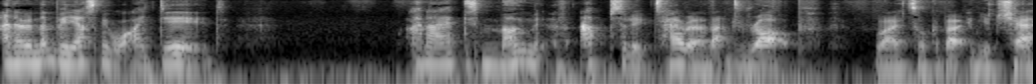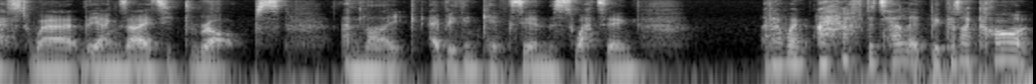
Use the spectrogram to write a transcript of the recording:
and I remember he asked me what I did, and I had this moment of absolute terror. That drop where I talk about in your chest, where the anxiety drops, and like everything kicks in, the sweating. And I went, I have to tell it because I can't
